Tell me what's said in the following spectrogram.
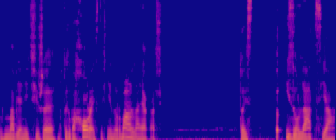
Wymawianie ci, że no ty chyba chora jesteś, nienormalna jakaś. To jest e, izolacja,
